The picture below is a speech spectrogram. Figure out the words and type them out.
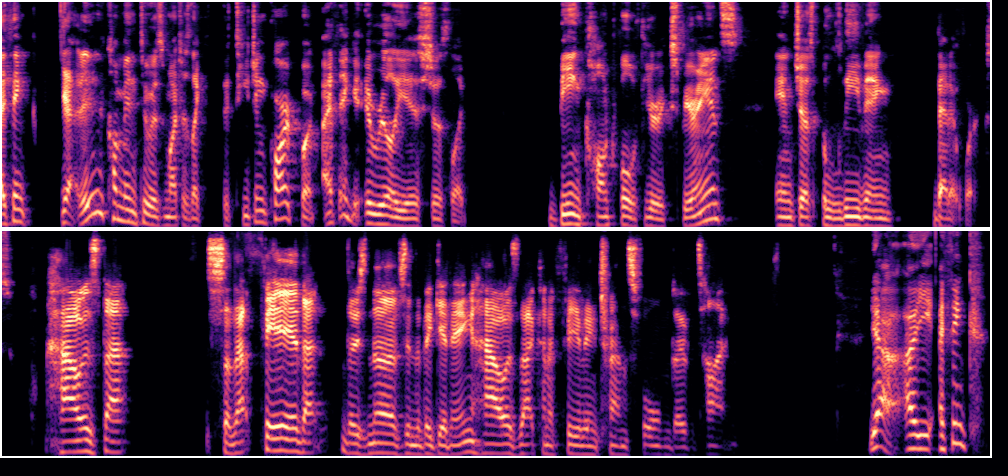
I think, yeah, it didn't come into as much as like the teaching part, but I think it really is just like being comfortable with your experience and just believing that it works. How is that? So that fear, that those nerves in the beginning, how is that kind of feeling transformed over time? Yeah, I I think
